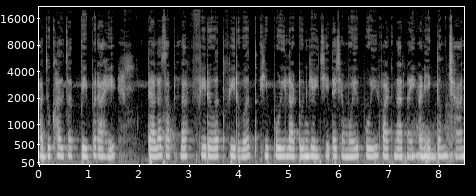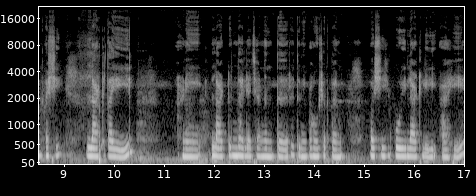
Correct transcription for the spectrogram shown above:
हा जो खालचा पेपर आहे त्यालाच आपल्याला फिरवत फिरवत ही पोळी लाटून घ्यायची. त्याच्यामुळे पोळी फाटणार नाही आणि एकदम छान अशी लाटता येईल. आणि लाटून झाल्याच्यानंतर तुम्ही पाहू शकता अशी ही पोळी लाटलेली आहे.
